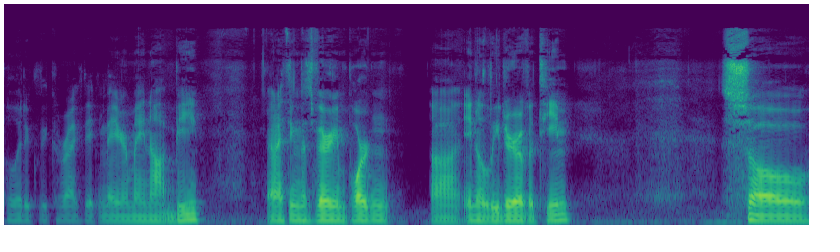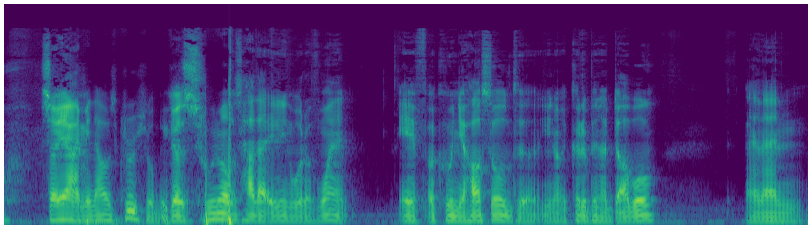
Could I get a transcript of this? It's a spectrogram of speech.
politically correct it may or may not be. And I think that's very important uh, in a leader of a team. So, so yeah, I mean that was crucial because who knows how that inning would have went if Acuna hustled. Uh, you know, it could have been a double, and then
